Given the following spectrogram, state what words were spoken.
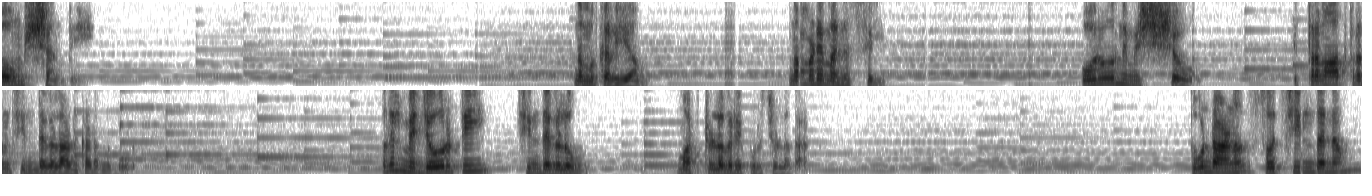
ഓം ശാന്തി. നമുക്കറിയാം നമ്മുടെ മനസ്സിൽ ഓരോ നിമിഷവും ഇത്രമാത്രം ചിന്തകളാണ് കടന്നു പോകുന്നത് അതിൽ മെജോറിറ്റി ചിന്തകളും മറ്റുള്ളവരെ കുറിച്ചുള്ളതാണ്. അതുകൊണ്ടാണ് സ്വചിന്തനം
